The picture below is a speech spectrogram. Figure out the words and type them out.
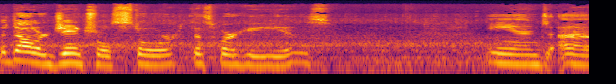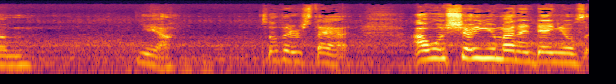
The Dollar General store. That's where he is. And, um, yeah. So there's that. I will show you mine and Daniel's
